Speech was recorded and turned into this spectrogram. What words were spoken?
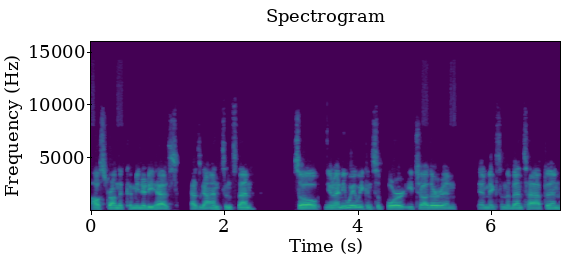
how strong the community has has gotten since then. So you know, any way we can support each other and and make some events happen,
